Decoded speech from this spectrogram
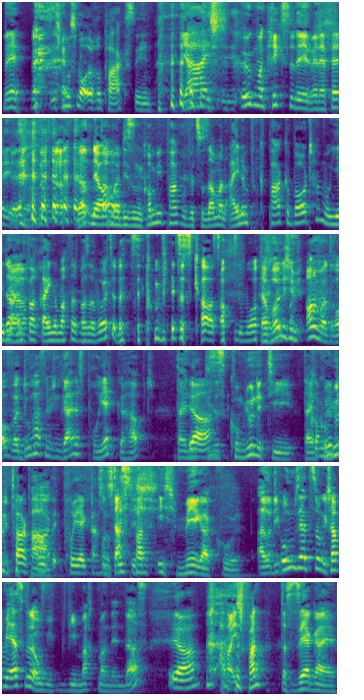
nee, Ich muss mal eure Parks sehen. ja, ich, irgendwann kriegst du den, wenn er fertig ist. Wir hatten ja auch mal diesen Kombipark, wo wir zusammen an einem Park gebaut haben, wo jeder Ja. einfach reingemacht hat, was er wollte. Das ist ein komplettes Chaos ausgebrochen. Da wollte ich nämlich auch nochmal drauf, weil du hast nämlich ein geiles Projekt gehabt. Dein, Ja. Dieses Community, dein Community Community Park Park. Pro- Projekt, das Und das fand ich mega cool. Also die Umsetzung, ich habe mir erst gedacht, oh, wie, wie macht man denn das? Ja. Aber ich fand das sehr geil.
